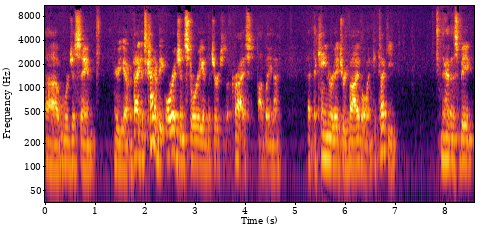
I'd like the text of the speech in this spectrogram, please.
Uh, we're just saying, here you go. In fact, it's kind of the origin story of the Churches of Christ, oddly enough. At the Cane Ridge Revival in Kentucky, they're having this big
